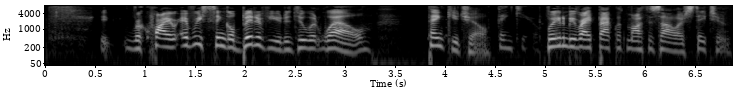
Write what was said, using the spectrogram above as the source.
require every single bit of you to do it well. Thank you, Jill. Thank you. We're going to be right back with Martha Zoller. Stay tuned.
